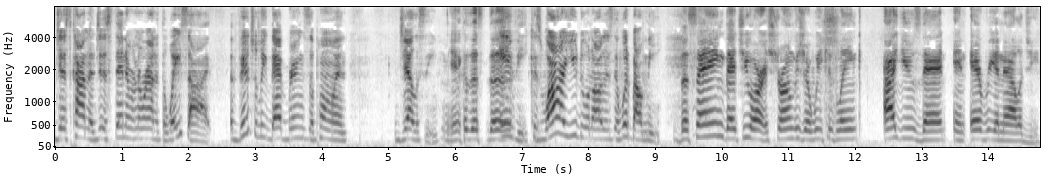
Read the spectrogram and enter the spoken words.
just kind of just standing around at the wayside, eventually that brings upon jealousy, Yeah, because it's the envy. Because why are you doing all this? And what about me? the saying that you are as strong as your weakest link. I use that in every analogy.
